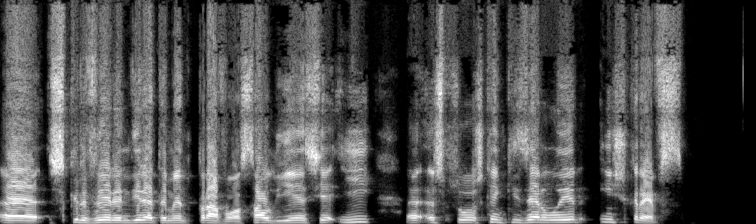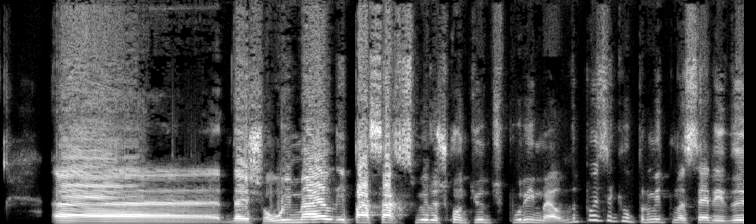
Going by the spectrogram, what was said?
uh, escreverem diretamente para a vossa audiência e uh, as pessoas, quem quiser ler, inscreve-se uh, deixa o e-mail e passa a receber os conteúdos por e-mail. Depois aquilo permite uma série de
